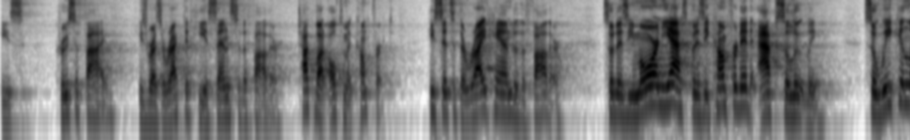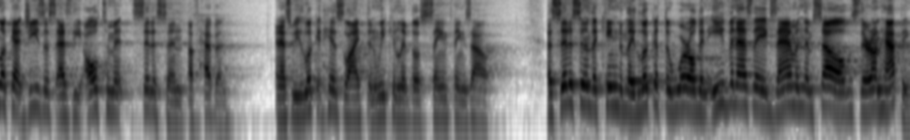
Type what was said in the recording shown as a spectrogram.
he's crucified, he's resurrected, he ascends to the Father. Talk about ultimate comfort. He sits at the right hand of the Father. So does he mourn? Yes, but is he comforted? Absolutely. So we can look at Jesus as the ultimate citizen of heaven. And as we look at his life, then we can live those same things out. A citizen of the kingdom, they look at the world, and even as they examine themselves, they're unhappy.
